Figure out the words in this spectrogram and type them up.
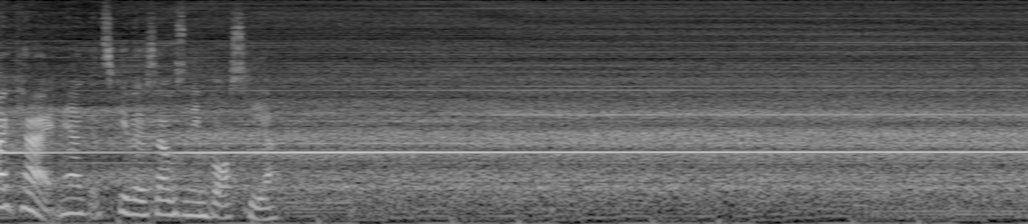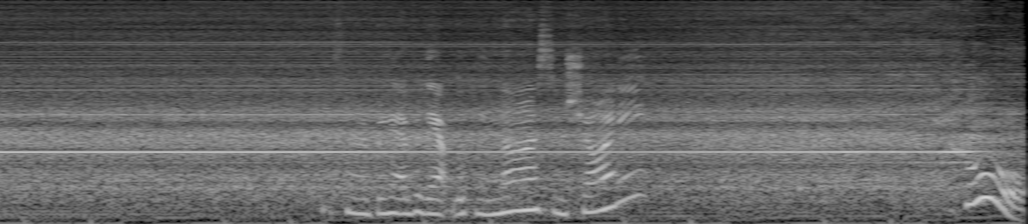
Okay, now let's give ourselves an emboss here. Just going to bring everything up looking nice and shiny. Cool.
